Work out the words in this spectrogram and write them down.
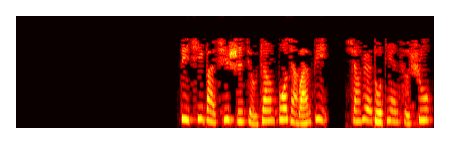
第七百七十九章播讲完毕。想阅读电子书，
